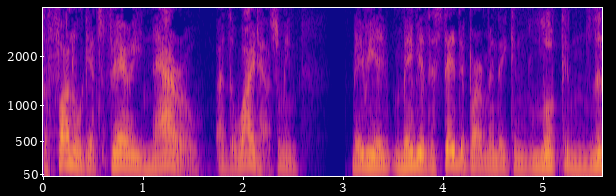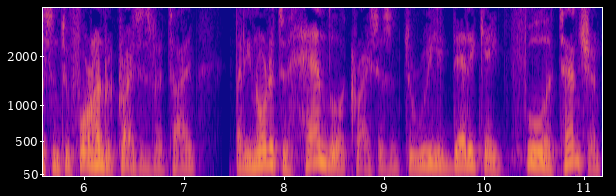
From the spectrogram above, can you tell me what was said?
the funnel gets very narrow at the White House. I mean, maybe maybe at the State Department they can look and listen to 400 crises at a time, but in order to handle a crisis and to really dedicate full attention,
